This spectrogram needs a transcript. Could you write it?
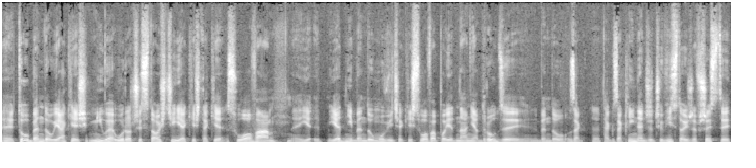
e, tu będą jakieś miłe uroczystości, jakieś takie słowa. Jedni będą mówić jakieś słowa pojednania, drudzy będą tak zaklinać rzeczywistość, że wszyscy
